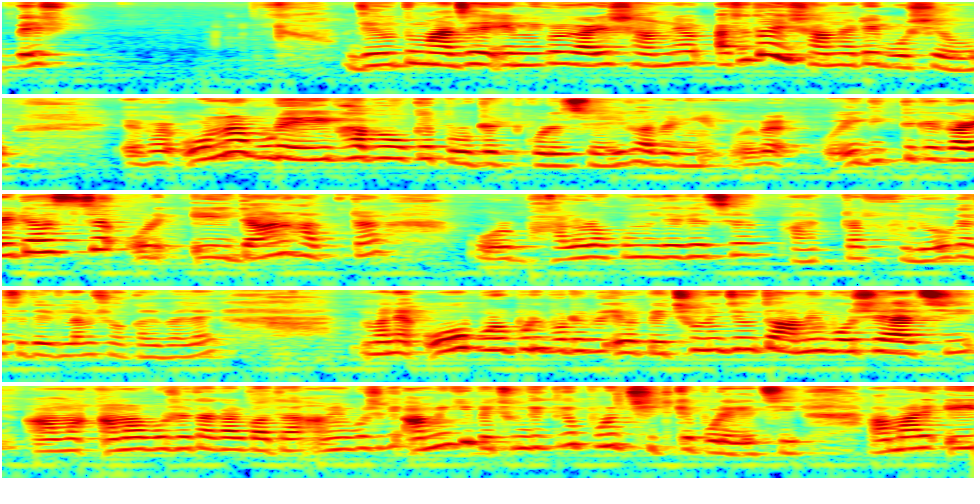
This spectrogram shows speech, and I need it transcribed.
বেশ। যেহেতু মাঝে এমনি করে গাড়ির সামনে আছে তো এই সামনেটাই বসে ও। এবার ও না পুরো এইভাবে ওকে প্রোটেক্ট করেছে, এইভাবে নিয়ে। এবার ওই দিক থেকে গাড়িটা আসছে, ওর এই ডান হাতটা ওর ভালো রকম লেগেছে হাতটা ফুলেও গেছে দেখলাম সকালবেলায়। মানে ও পুরোপুরি প্রোটেক্ট এবার পেছনে যেহেতু আমি বসে আছি আমার বসে থাকার কথা, আমি বসে আমি কি পেছন দিক থেকে পুরো ছিটকে পড়ে গেছি। আমার এই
